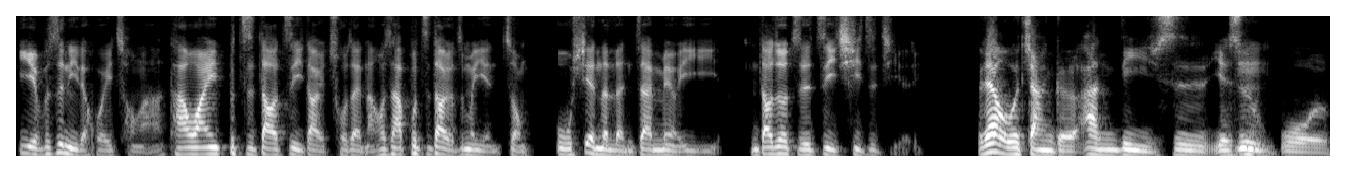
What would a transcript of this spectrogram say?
也不是你的蛔虫啊，他万一不知道自己到底错在哪，或是他不知道有这么严重，无限的冷战没有意义，你到时候只是自己气自己而已。这样我讲个案例是，也是我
